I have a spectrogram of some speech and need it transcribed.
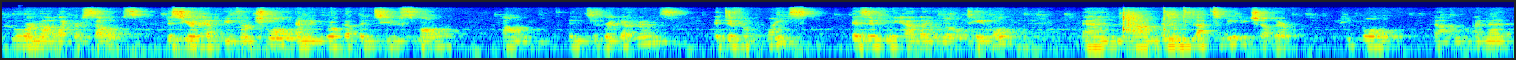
who are not like ourselves. This year it had to be virtual and we broke up into small, um, into breakout rooms at different points, as if we had like a little table. And, um, and then we got to meet each other. People, um, I met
